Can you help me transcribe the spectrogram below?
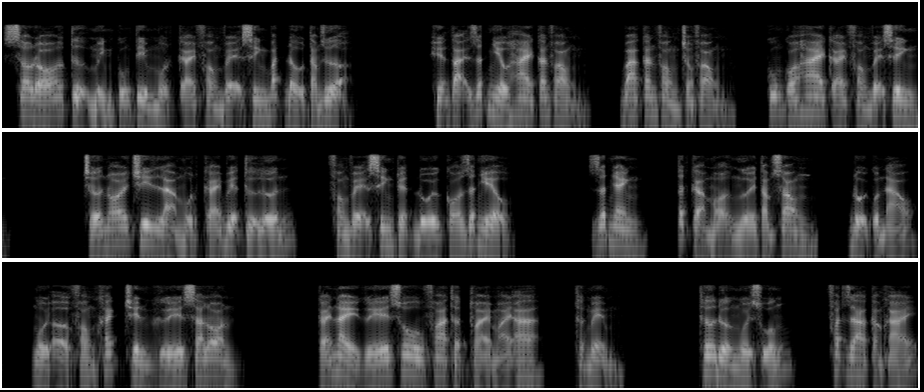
sau đó tự mình cũng tìm một cái phòng vệ sinh bắt đầu tắm rửa. Hiện tại rất nhiều hai căn phòng, ba căn phòng trong phòng, cũng có hai cái phòng vệ sinh. Chớ nói chi là một cái biệt thự lớn, phòng vệ sinh tuyệt đối có rất nhiều. Rất nhanh, tất cả mọi người tắm xong, đổi quần áo, ngồi ở phòng khách trên ghế salon. Cái này ghế sofa thật thoải mái a, thật mềm. Thơ đường ngồi xuống, phát ra cảm khái.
